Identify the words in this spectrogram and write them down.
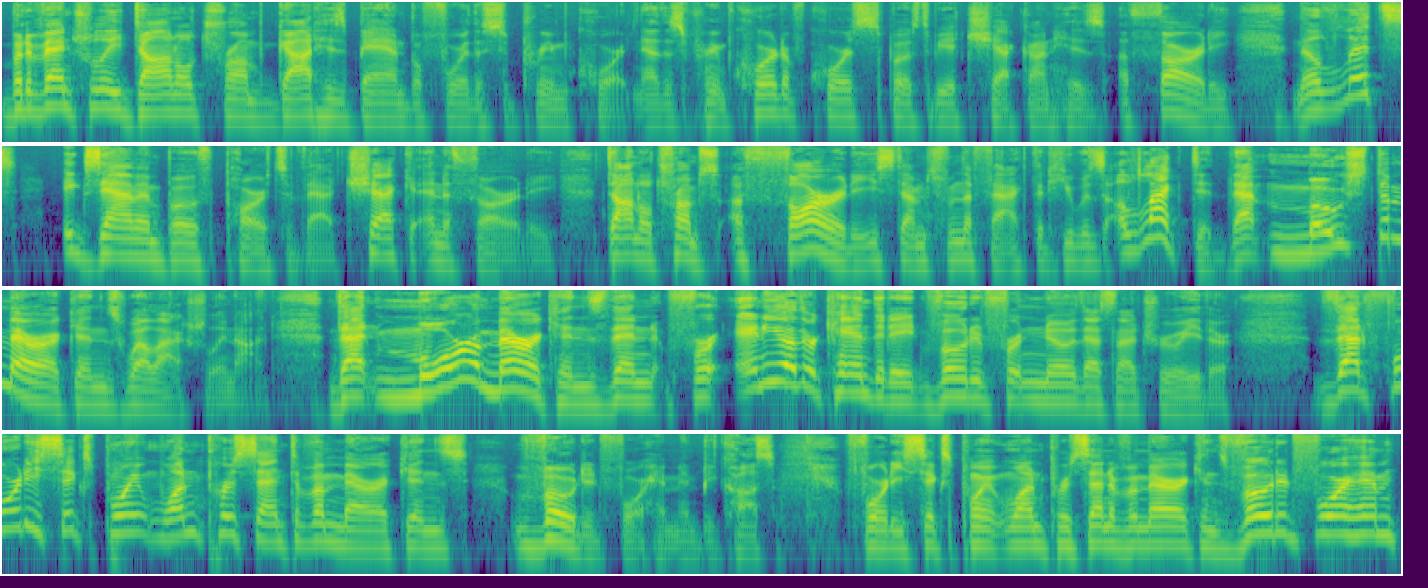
But eventually, Donald Trump got his ban before the Supreme Court. Now, the Supreme Court, of course, is supposed to be a check on his authority. Now, let's examine both parts of that check and authority. Donald Trump's authority stems from the fact that he was elected, that most Americans, well, actually not, that more Americans than for any other candidate voted for, no, that's not true either, that 46.1% of Americans voted for him. And because 46.1% of Americans voted for him,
